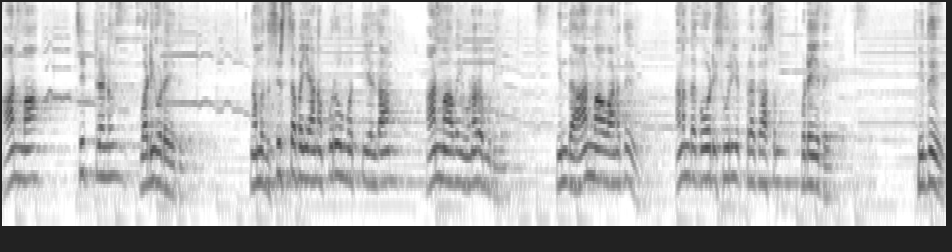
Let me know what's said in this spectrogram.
ஆன்மா சிற்றணு வடிவுடையது. நமது சிற்சபையான புருவ மத்தியில்தான் ஆன்மாவை உணர முடியும். இந்த ஆன்மாவானது அனந்த கோடி சூரிய பிரகாசம் உடையது. இது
